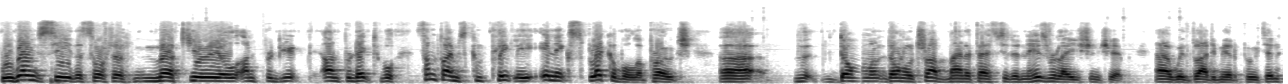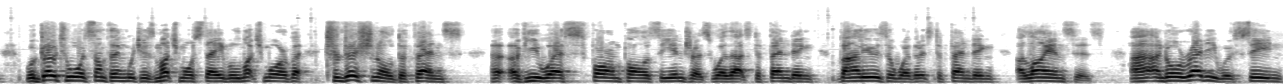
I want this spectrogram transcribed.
we won't see the sort of mercurial, unpredict, unpredictable, sometimes completely inexplicable approach uh, that Donald Trump manifested in his relationship uh, with Vladimir Putin. We'll go towards something which is much more stable, much more of a traditional defense uh, of US foreign policy interests, whether that's defending values or whether it's defending alliances. Uh, and already we've seen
